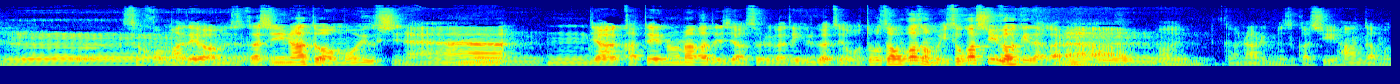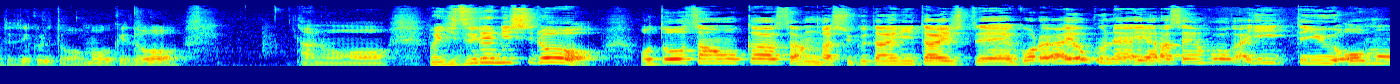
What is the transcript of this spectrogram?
うん。そこまでは難しいなとは思うしね、ううんじゃあ家庭の中でじゃあそれができるかってお父さんお母さんも忙しいわけだから、うん。まあ、かなり難しい判断も出てくるとは思うけどあのまあ、いずれにしろお父さんお母さんが宿題に対してこれはよくねやらせん方がいいっていう思う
